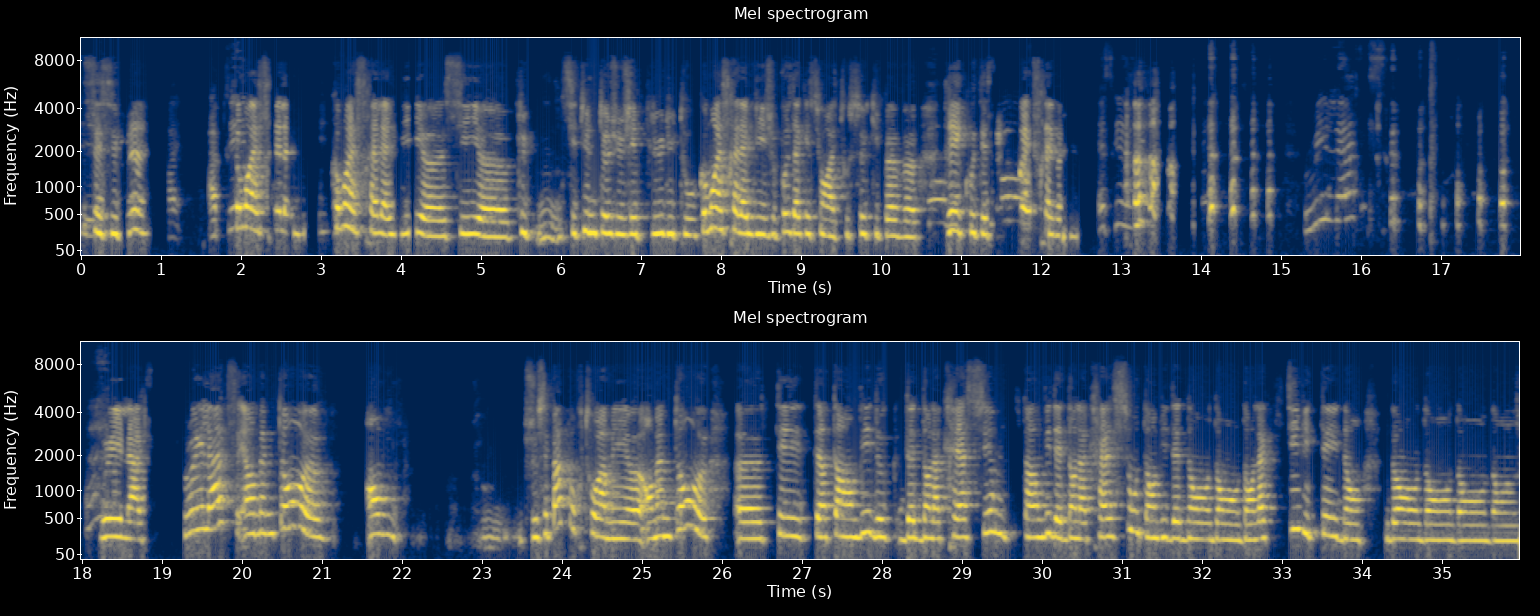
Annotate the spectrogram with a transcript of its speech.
c'est super. Ouais. Après, comment elle serait la vie, comment elle serait la vie euh, si, euh, plus, si tu ne te jugeais plus du tout? Comment elle serait la vie? Je pose la question à tous ceux qui peuvent euh, réécouter ça. Comment elle serait la vie Relax. Relax. Relax et en même temps en, je sais pas pour toi, mais euh, en même temps, euh, euh tu as envie d'être dans la création, tu as envie d'être dans la création, tu as envie d'être dans, dans, dans l'activité, dans, dans, dans, dans, dans,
